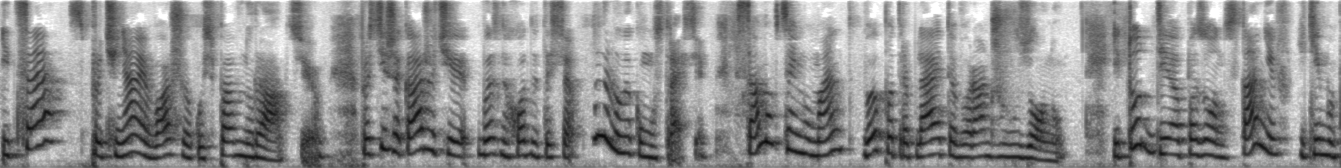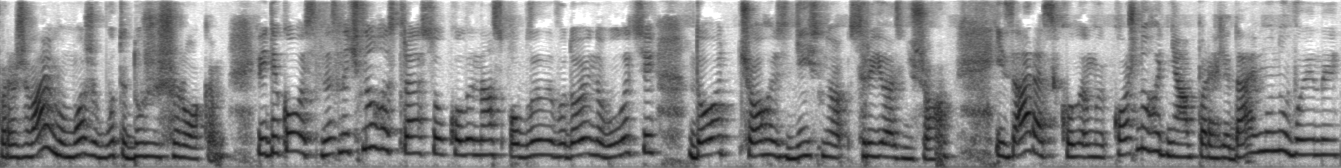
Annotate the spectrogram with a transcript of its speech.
І це спричиняє вашу якусь певну реакцію. Простіше кажучи, ви знаходитеся в невеликому стресі. Саме в цей момент ви потрапляєте в оранжеву зону. І тут діапазон станів, які ми переживаємо, може бути дуже широким. Від якогось незначного стресу, коли нас облили водою на вулиці, до чогось дійсно серйознішого. І зараз, коли ми кожного дня переглядаємо новини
